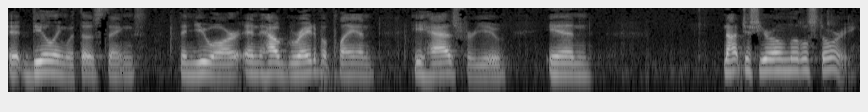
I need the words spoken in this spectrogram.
at dealing with those things than you are and how great of a plan He has for you in not just your own little story,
